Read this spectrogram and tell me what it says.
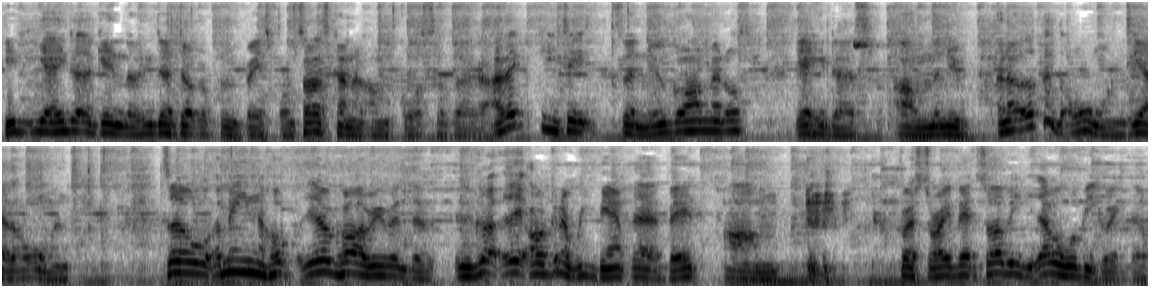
he, yeah, he again though he does Dokkan from the base form. So that's kind of um cool. Like I think he takes the new Gohan medals. Yeah, he does. Um, the new. And I look at the old ones. Yeah, the old ones. So I mean, hope they'll probably revamp the. They are gonna revamp that event. Um, for a story event. So be that will be great though.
